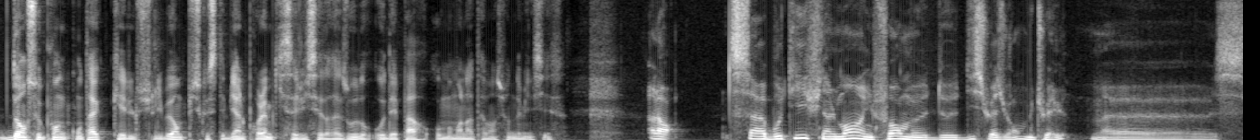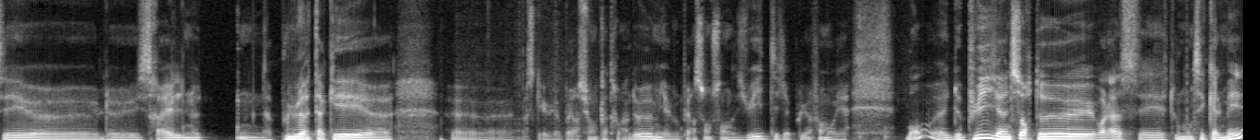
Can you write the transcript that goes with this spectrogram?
dans ce point de contact qu'est le Sud-Liban, puisque c'était bien le problème qu'il s'agissait de résoudre au départ, au moment de l'intervention de 2006 Alors, ça aboutit finalement à une forme de dissuasion mutuelle. Euh, c'est euh, Israël n'a plus attaqué euh, parce qu'il y a eu l'opération 82, mais il y a eu l'opération 118, il y a plus. Enfin bon, bon depuis il y a une sorte, voilà, tout le monde s'est calmé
